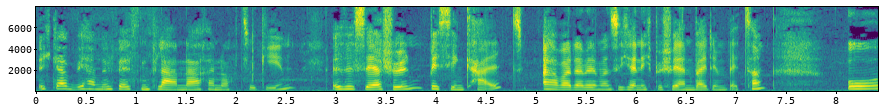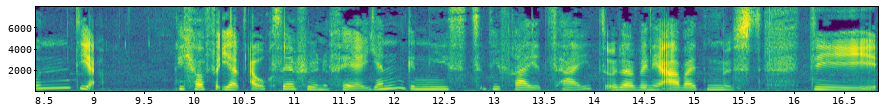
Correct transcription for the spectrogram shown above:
ich glaube, wir haben den festen Plan, nachher noch zu gehen. Es ist sehr schön, bisschen kalt, aber da will man sich ja nicht beschweren bei dem Wetter. Und ja, ich hoffe, ihr habt auch sehr schöne Ferien. Genießt die freie Zeit oder wenn ihr arbeiten müsst, die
